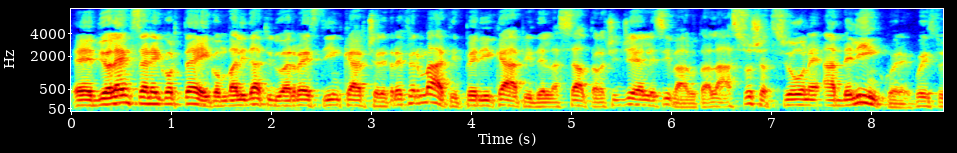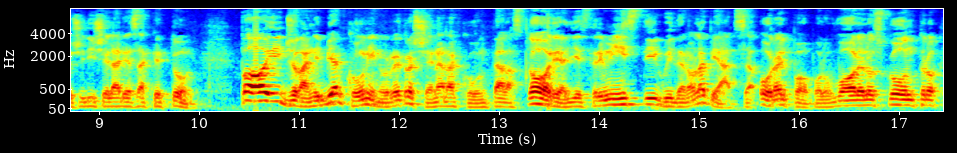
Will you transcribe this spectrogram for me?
Eh, violenza nei cortei, convalidati due arresti in carcere tra i fermati. Per i capi dell'assalto alla CGL si valuta l'associazione a delinquere, questo ci dice Laria Sacchettoni. Poi Giovanni Bianconi in un retroscena racconta la storia, gli estremisti guidano la piazza, ora il popolo vuole lo scontro.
